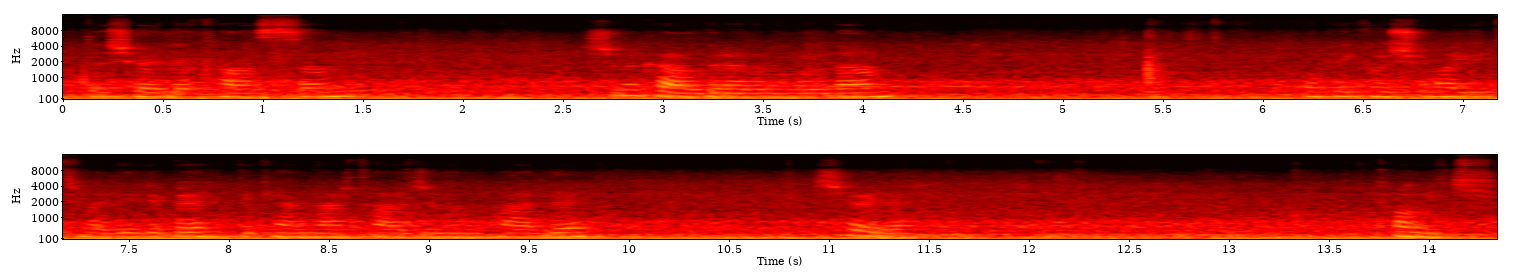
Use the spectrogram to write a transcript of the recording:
Bu da şöyle kalsın. Şunu kaldıralım buradan. O pek hoşuma gitmedi gibi dikenler tacının hali. Şöyle. Tomik.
